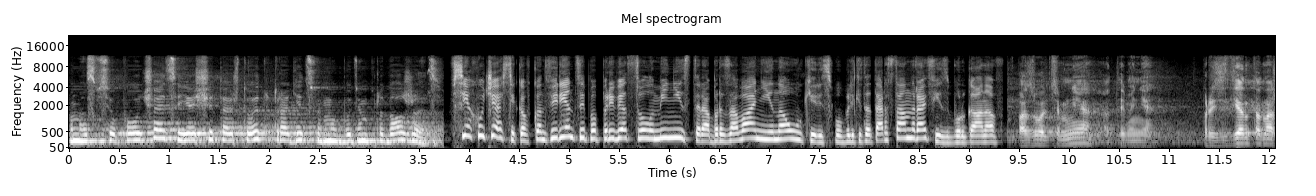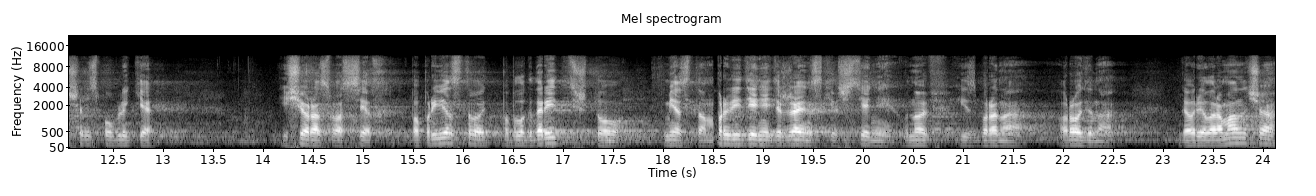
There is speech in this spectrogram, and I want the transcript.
У нас все получается. Я считаю, что эту традицию мы будем продолжать. Всех участников конференции поприветствовал министр образования и науки Республики Татарстан Рафис Бурганов. Позвольте мне от имени президента нашей республики. Еще раз вас всех поприветствовать, поблагодарить, что местом проведения державинских чтений вновь избрана Родина Гаврила Романовича,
